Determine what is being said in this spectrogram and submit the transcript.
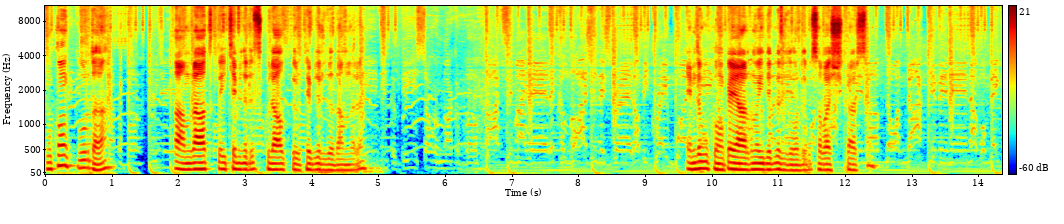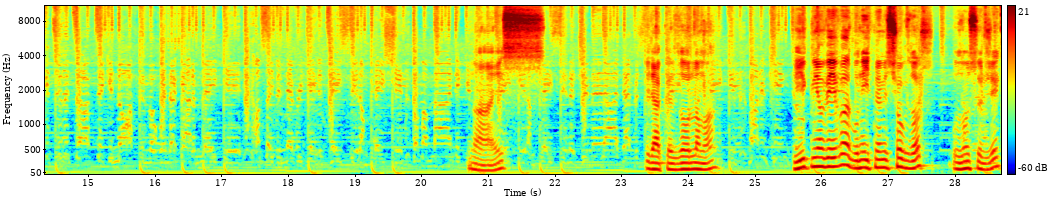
Wukong burada. Tamam rahatlıkla itebiliriz. Kule altı yürütebiliriz adamları. Hem de Wukong'a yardıma gidebiliriz orada bir savaş çıkarsa. Nice. Bir dakika zorlama. Büyük Mio Wave var. Bunu itmemiz çok zor. Uzun sürecek.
